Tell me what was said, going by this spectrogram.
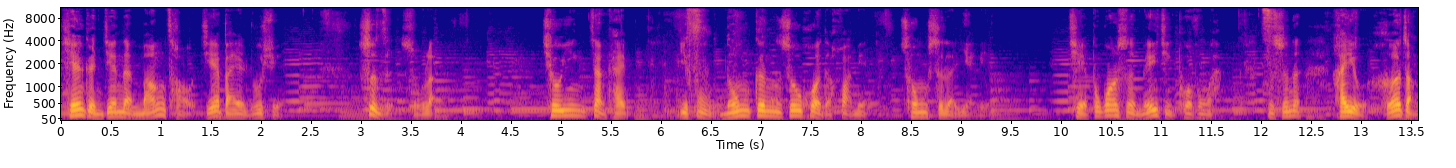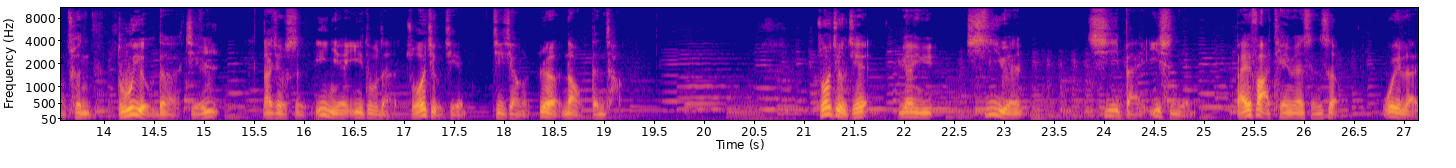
田埂间的芒草洁白如雪，柿子熟了，秋樱绽开，一幅农耕收获的画面充实了眼帘。且不光是美景颇丰啊，此时呢还有合掌村独有的节日，那就是一年一度的浊酒节即将热闹登场。浊酒节源于西元七百一十年，白发田园神社为了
